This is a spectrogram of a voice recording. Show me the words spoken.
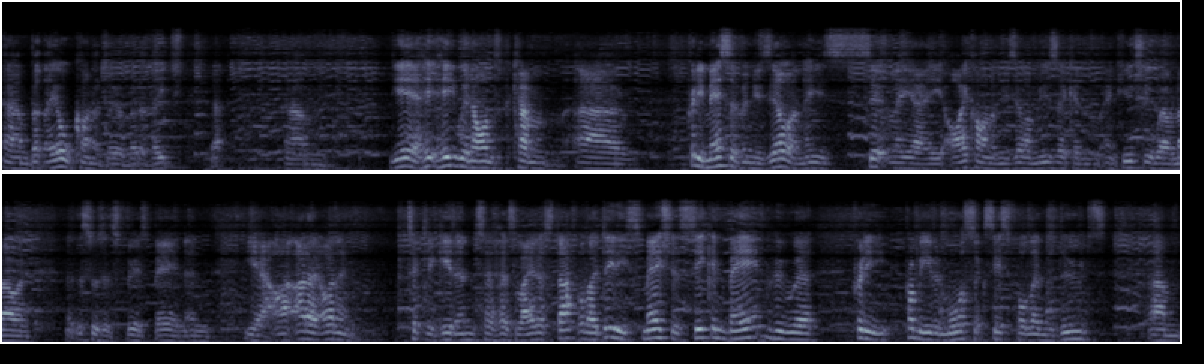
Um, but they all kind of do a bit of each. But, um, yeah, he, he went on to become uh, pretty massive in New Zealand. He's certainly a icon of New Zealand music and, and hugely well known. This was his first band, and yeah, I, I don't I don't particularly get into his later stuff. Although DD Smash's second band, who were pretty probably even more successful than the Dudes, um,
